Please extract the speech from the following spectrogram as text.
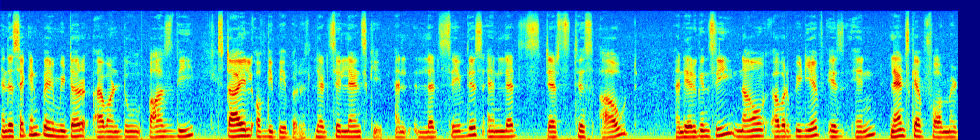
and the second parameter I want to pass the style of the paper let's say landscape. And let's save this and let's test this out. And here you can see now our PDF is in landscape format.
